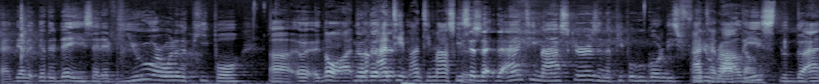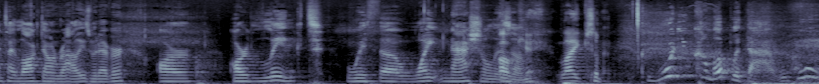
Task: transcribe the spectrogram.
the, other, the other day, he said, if you are one of the people, uh, uh, No, uh, no, anti- anti-maskers. He said that the anti-maskers and the people who go to these freedom Anti-lockdown. rallies, the, the anti-lockdown rallies, whatever, are are linked with uh, white nationalism. okay. Like, Where do you come up with that? Who,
